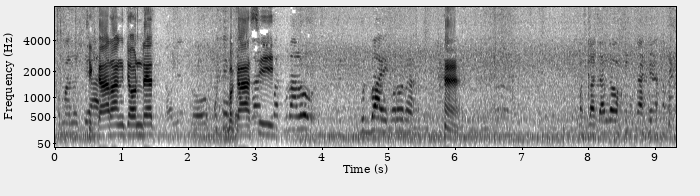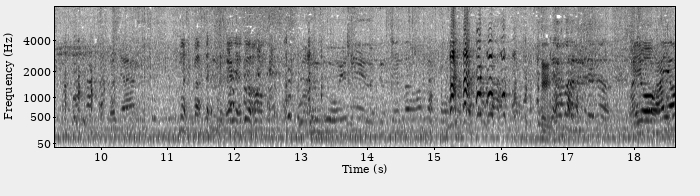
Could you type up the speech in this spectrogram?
kemanusiaan. Cikarang Condet Solid, bro. Bekasi. Cepat berlalu. Goodbye corona. Mas Bacan dong mukanya. Bacan. Mas Bacan mukanya dong. Nunggu ini lebih channel mana? Ayo, ayo.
